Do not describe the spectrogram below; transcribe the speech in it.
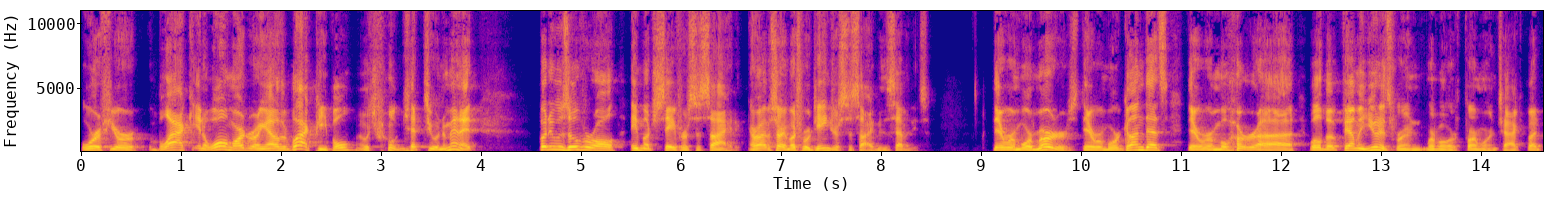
or if you're black in a Walmart running out of the black people, which we'll get to in a minute but it was overall a much safer society. Or I'm sorry, much more dangerous society in the 70s. There were more murders, there were more gun deaths, there were more. Uh, well, the family units were in, were more far more intact, but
